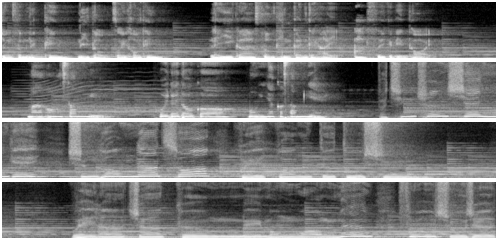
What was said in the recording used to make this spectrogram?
用心聆听呢度最好听。你依家收听紧嘅系阿西嘅电台。晚安心語，陪你度过每一个深夜。把青春献给身后那座辉煌的都市，为了这个美梦，我们付出着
